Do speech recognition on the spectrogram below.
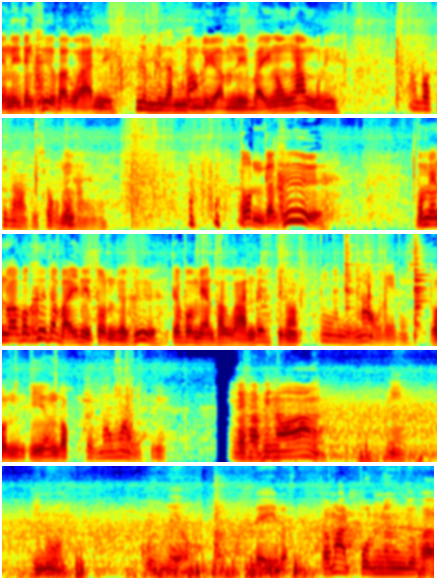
อันนี้จังคือผักหวานนี่เหลื่อมเหลื่อมๆเนาะเหลื่อมๆนี่ใบเงาเงาๆนี่เอาบ่พี่น้องที่ส่งไปนี่ให้ต้นก็คือบ่แม่นว่าบ่คือแตะใบนี่ต้นก็คือ แต่บ่แม่นผักหวานเด้อพี่น้องไม่งั้นนี่เมาเลยนี่ต้นอีหยังดอกเกิดเมาเมานี่นี่เลยครับพี่น้อง นี่อีนู่น กุนแล้วได้ประมาณปนหนึ่งอยู่ค่ะ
